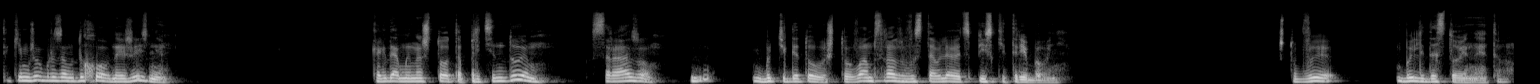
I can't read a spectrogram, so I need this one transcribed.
Таким же образом, в духовной жизни, когда мы на что-то претендуем, сразу будьте готовы, что вам сразу выставляют списки требований чтобы вы были достойны этого.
